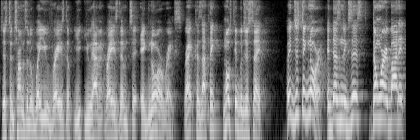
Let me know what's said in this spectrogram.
just in terms of the way you've raised them, you, you haven't raised them to ignore race, right? Because I think most people just say, "Hey, just ignore it. It doesn't exist. Don't worry about it.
